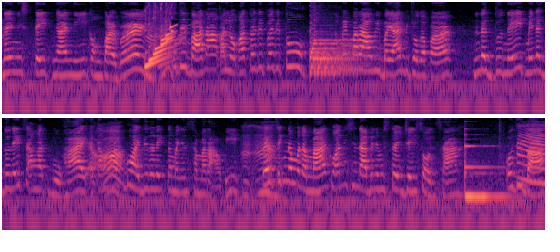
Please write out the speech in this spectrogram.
na in-state nga ni Kong Barber. O, di ba? Nakakaloka. 2022. Nung may Marawi ba yan, videographer? Na nag-donate, may nag-donate sa Angat Buhay. At ang Oo. Angat Buhay, dinonate naman yan sa Marawi. Pero tingnan mo naman kung ano yung sinabi ni Mr. J. Sonsa. O, di ba?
